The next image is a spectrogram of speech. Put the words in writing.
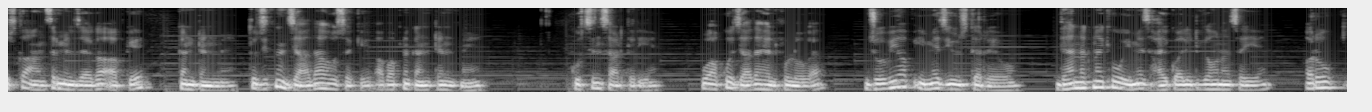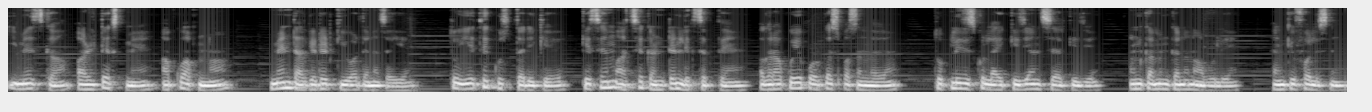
उसका आंसर मिल जाएगा आपके कंटेंट में। तो जितना ज़्यादा हो सके आप अपने कंटेंट में क्वेश्चन स्टार्ट करिए। वो आपको ज़्यादा हेल्पफुल होगा। जो भी आप इमेज यूज़ कर रहे हो, ध्यान रखना कि वो इमेज हाई क्वालिटी का होना चाहिए और वो इमेज का अल्ट टेक्स्ट में आपको अपना मेन टारगेटेड कीवर्ड देना चाहिए। तो ये थे कुछ तरीके कैसे हम अच्छे कंटेंट लिख सकते हैं। अगर आपको ये पॉडकास्ट पसंद आया तो प्लीज़ इसको लाइक कीजिए एंड शेयर कीजिए। एंड कमेंट करना ना भूलिए। थैंक यू फॉर लिसनिंग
